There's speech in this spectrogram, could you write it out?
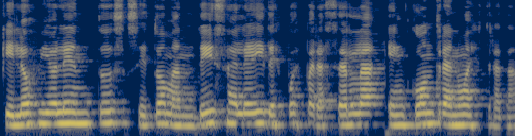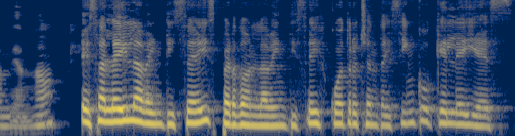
que los violentos se toman de esa ley después para hacerla en contra nuestra también, ¿no? Esa ley, la 26, perdón, la 26485, ¿qué ley es?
